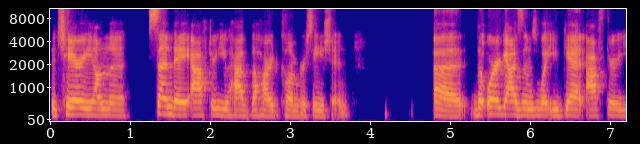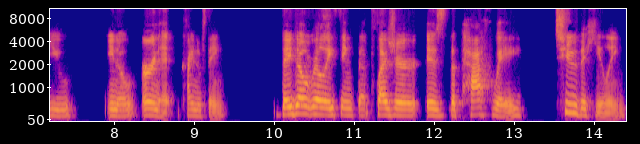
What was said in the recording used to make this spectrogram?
the cherry on the sundae after you have the hard conversation. Uh, the orgasm is what you get after you, you know, earn it, kind of thing. They don't really think that pleasure is the pathway to the healing.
